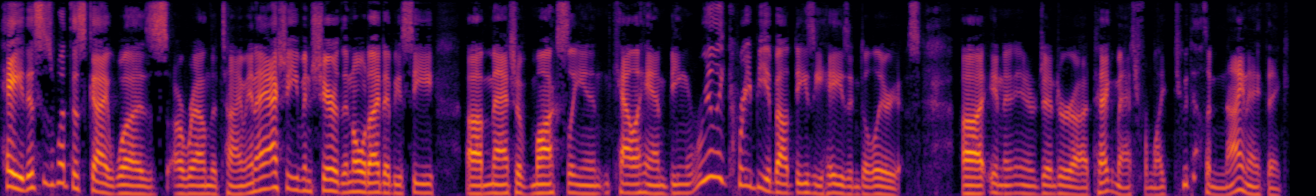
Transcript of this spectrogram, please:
hey, this is what this guy was around the time. And I actually even shared an old IWC uh, match of Moxley and Callihan being really creepy about Daizee Haze and Delirious uh, in an intergender uh, tag match from like 2009, I think.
